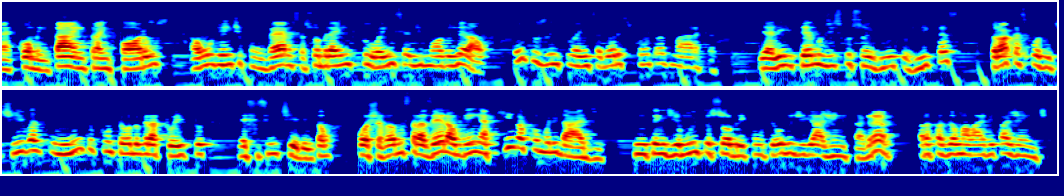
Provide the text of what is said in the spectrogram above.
né, comentar, entrar em fóruns, onde a gente conversa sobre a influência de modo geral, tanto os influenciadores quanto as marcas. E ali temos discussões muito ricas, trocas positivas e muito conteúdo gratuito nesse sentido. Então, poxa, vamos trazer alguém aqui da comunidade que entende muito sobre conteúdo de viagem no Instagram para fazer uma live com a gente.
